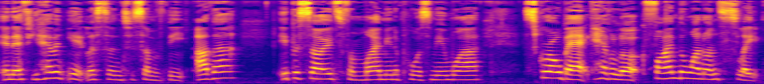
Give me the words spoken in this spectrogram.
And if you haven't yet listened to some of the other episodes from my menopause memoir, scroll back, have a look, find the one on sleep.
